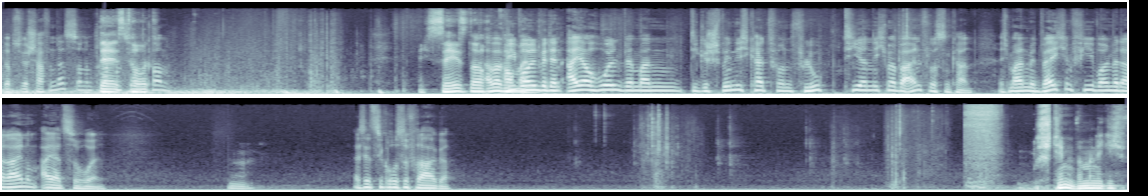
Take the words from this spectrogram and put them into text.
Glaubst du, wir schaffen das, so einem Der ist tot. entkommen? Ich sehe es doch. Aber wie kommen. wollen wir denn Eier holen, wenn man die Geschwindigkeit von Flugtieren nicht mehr beeinflussen kann? Ich meine, mit welchem Vieh wollen wir da rein, um Eier zu holen? Hm. Das ist jetzt die große Frage. Stimmt, wenn man die Gesch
